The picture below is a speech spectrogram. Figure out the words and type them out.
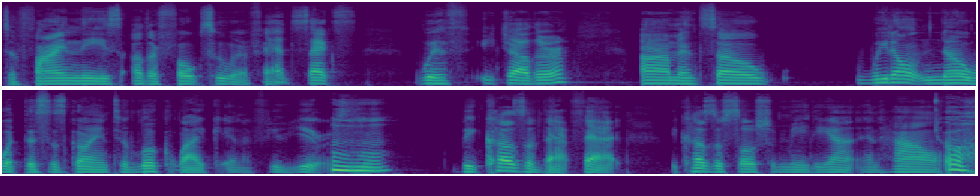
to find these other folks who have had sex with each other, um, and so we don't know what this is going to look like in a few years Mm-hmm. because of that fact, because of social media and how Oh.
